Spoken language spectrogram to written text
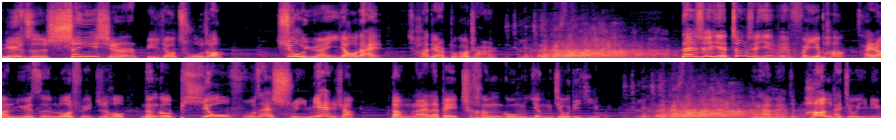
女子身形比较粗壮，救援腰带差点不够长。但是也正是因为肥胖，才让女子落水之后能够漂浮在水面上，等来了被成功营救的机会。你看没，这胖还救一命。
